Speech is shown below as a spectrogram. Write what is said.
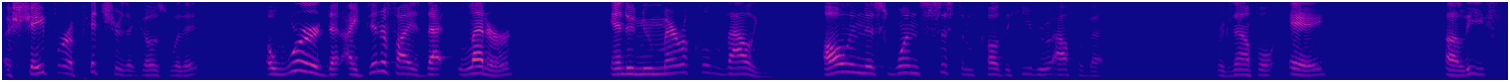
a shape or a picture that goes with it, a word that identifies that letter, and a numerical value, all in this one system called the Hebrew alphabet. For example, A, Aleph,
